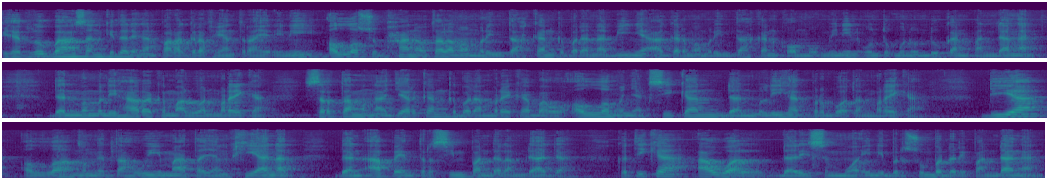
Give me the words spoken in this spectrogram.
Kita tutup bahasan kita dengan paragraf yang terakhir ini. Allah Subhanahu wa taala memerintahkan kepada nabinya agar memerintahkan kaum mukminin untuk menundukkan pandangan dan memelihara kemaluan mereka serta mengajarkan kepada mereka bahwa Allah menyaksikan dan melihat perbuatan mereka. Dia Allah mengetahui mata yang khianat dan apa yang tersimpan dalam dada. Ketika awal dari semua ini bersumber dari pandangan,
